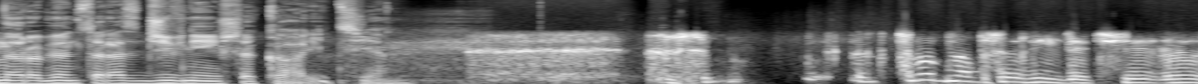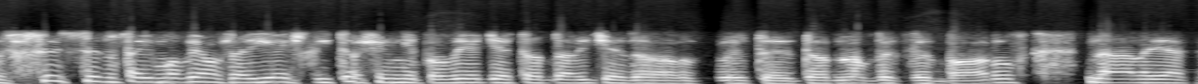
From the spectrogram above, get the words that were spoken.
robiąc coraz dziwniejsze koalicje? Trudno przewidzieć. Wszyscy tutaj mówią, że jeśli to się nie powiedzie, to dojdzie do, do nowych wyborów, no ale jak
